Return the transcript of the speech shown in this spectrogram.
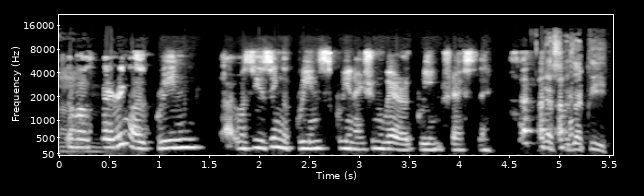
I was Um, wearing a green. I was using a green screen. I shouldn't wear a green dress then. yes, exactly.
